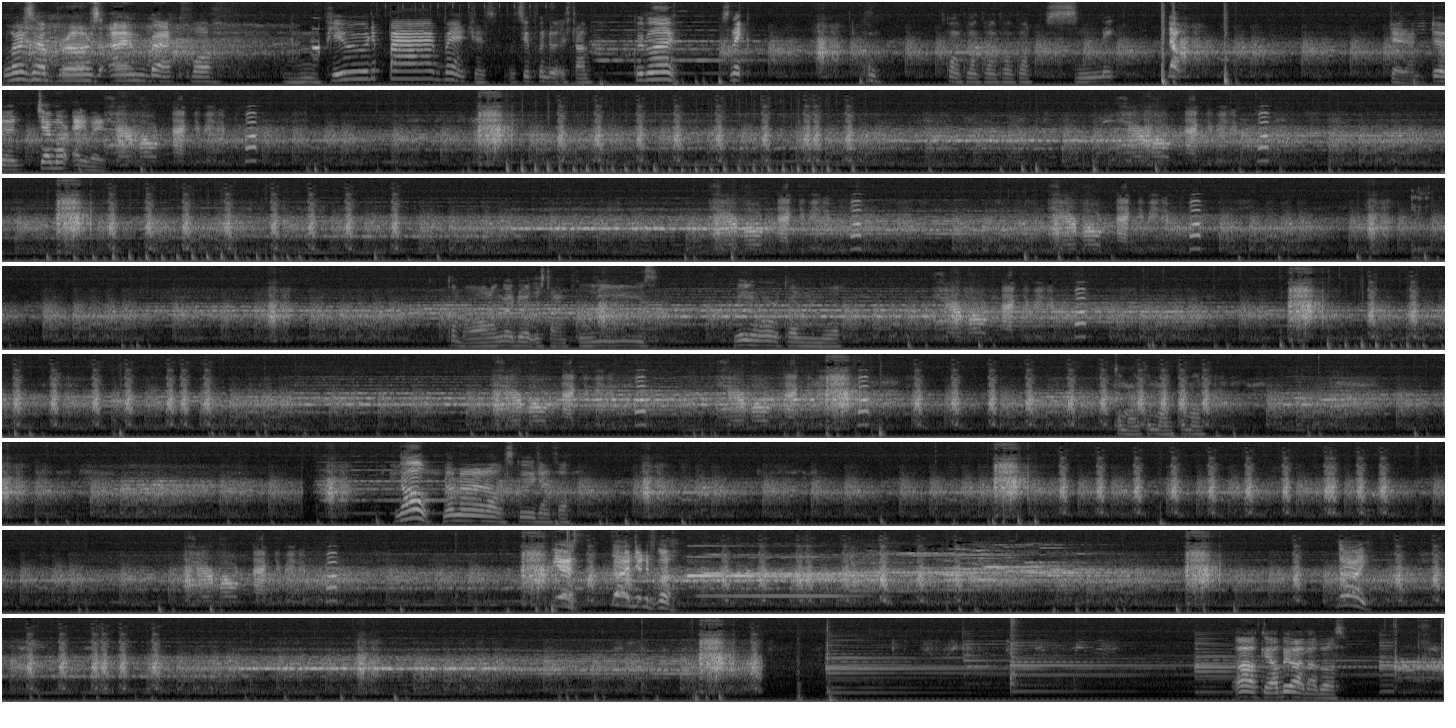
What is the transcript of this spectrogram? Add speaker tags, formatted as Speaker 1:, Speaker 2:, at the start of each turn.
Speaker 1: What's up, bros? I'm back for PewDiePie Adventures. Let's see if we can do it this time. Quickly! Snake! Come on, come on, come on, come on, come on. Snake. No! Dun dun dun. Activated.
Speaker 2: Share
Speaker 1: Come on, I'm gonna do it this time, please. Really don't want to record anymore.
Speaker 2: Share mode activated. Share mode activated. Share mode activated.
Speaker 1: Come on, come on, come on. No! No, no, no, no. Screw you, Jennifer.
Speaker 2: Share mode activated.
Speaker 1: Yes! Die, Jennifer! Okay, I'll be right back, boss.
